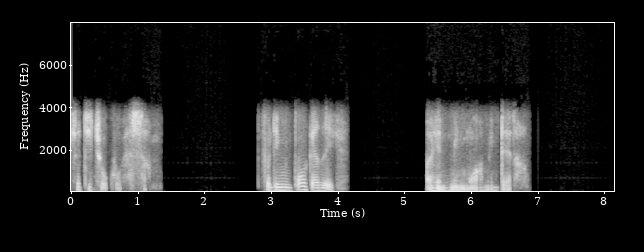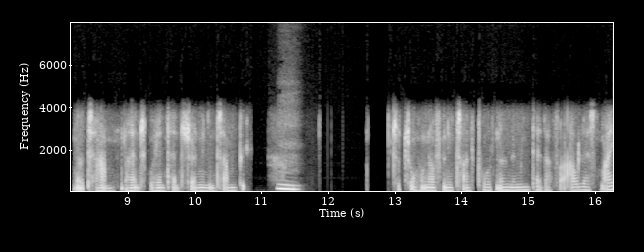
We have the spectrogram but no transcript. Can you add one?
Så de to kunne være sammen. Fordi min bror gad ikke at hente min mor og min datter ned til ham, når han skulle hente hans søn i den samme by. Mm. Så tog hun offentlig transport ned med min datter for at aflaste mig.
